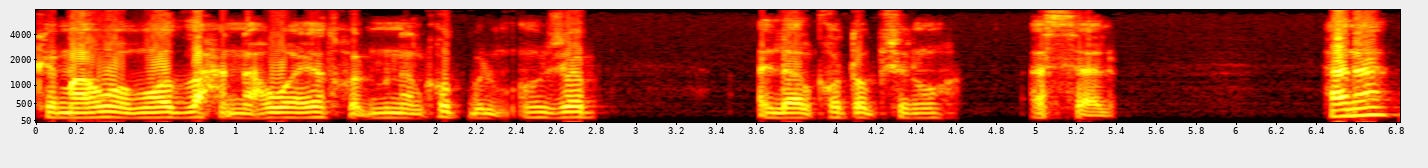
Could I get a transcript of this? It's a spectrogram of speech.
كما هو موضح إنه هو يدخل من القطب الموجب إلى القطب شنو؟ السالب. هنا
